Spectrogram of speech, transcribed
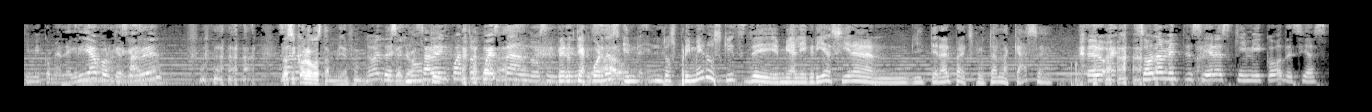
químico Mi Alegría No, porque alegría. saben, Los psicólogos también, ¿no? El de- dice yo. No, saben cuánto cuestan los Pero te acuerdas, Claro. en, en los primeros kits de Mi Alegría sí eran literal para explotar la casa. Pero eh, solamente si eras químico decías,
